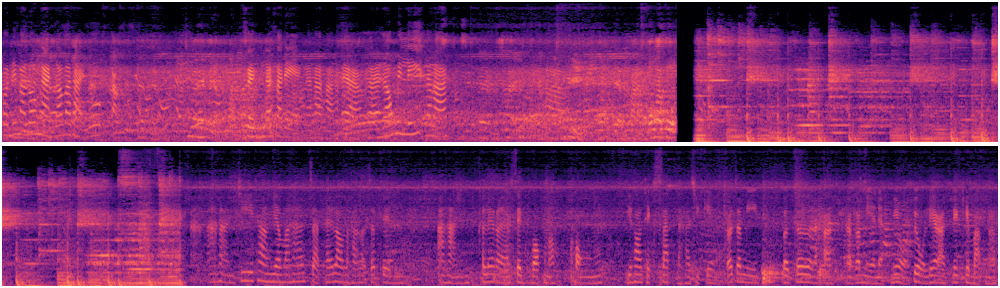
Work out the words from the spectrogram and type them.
คนที่มาร่วมงานก็มาถ่ายรูปกับเป็นนักแสดง นะคะน้องมิลลินะคะอ่าอาหารที่ทางยามาฮ่าจัดให้เรานะคะก็จะเป็นอาหารเขาเรียกอะไรเซตบ็อกเนาะของยี่ห้อเท็กซัสนะคะชิคเก้นก็จะมีเบอร์เกอร์นะคะ แล้วก็มีเนี่ยพี่โอพี่โอเรียกอะเรียกเคบับเนาะ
